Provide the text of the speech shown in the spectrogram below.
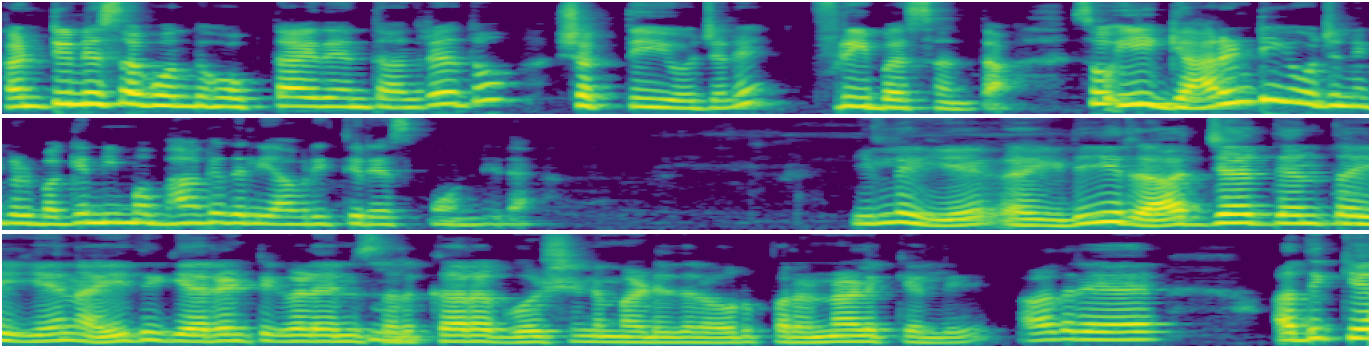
ಕಂಟಿನ್ಯೂಸ್ ಆಗಿ ಒಂದು ಹೋಗ್ತಾ ಇದೆ ಅಂತ ಅಂದರೆ ಅದು ಶಕ್ತಿ ಯೋಜನೆ ಫ್ರೀ ಬಸ್ ಅಂತ. ಸೊ ಈ ಗ್ಯಾರಂಟಿ ಯೋಜನೆಗಳ ಬಗ್ಗೆ ನಿಮ್ಮ ಭಾಗದಲ್ಲಿ ಯಾವ ರೀತಿ ರೆಸ್ಪಾಂಡ್ ಇದೆ? ಇಲ್ಲ ಏ ಇಡೀ ರಾಜ್ಯಾದ್ಯಂತ ಏನು ಐದು ಗ್ಯಾರಂಟಿಗಳೇನು ಸರ್ಕಾರ ಘೋಷಣೆ ಮಾಡಿದ್ದಾರೆ ಅವ್ರ ಪ್ರಣಾಳಿಕೆಯಲ್ಲಿ ಆದರೆ ಅದಕ್ಕೆ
